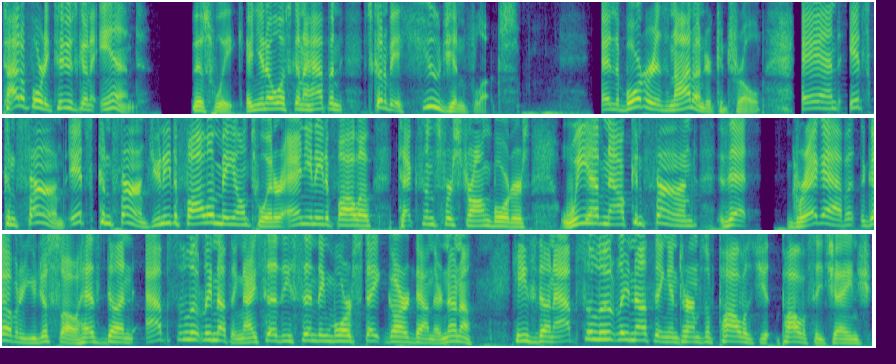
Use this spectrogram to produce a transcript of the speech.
Title 42 is going to end this week. And you know what's going to happen? It's going to be a huge influx. And the border is not under control. And it's confirmed. It's confirmed. You need to follow me on Twitter and you need to follow Texans for Strong Borders. We have now confirmed that Greg Abbott, the governor you just saw, has done absolutely nothing. Now, he says he's sending more state guard down there. No, no. He's done absolutely nothing in terms of policy, policy change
